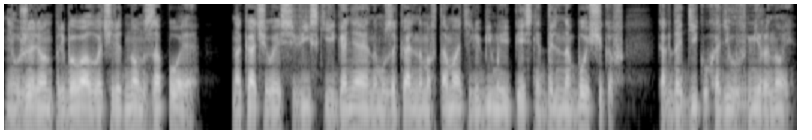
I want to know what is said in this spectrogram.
Неужели он пребывал в очередном запое, накачиваясь виски и гоняя на музыкальном автомате любимые песни дальнобойщиков, когда Дик уходил в мир иной.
